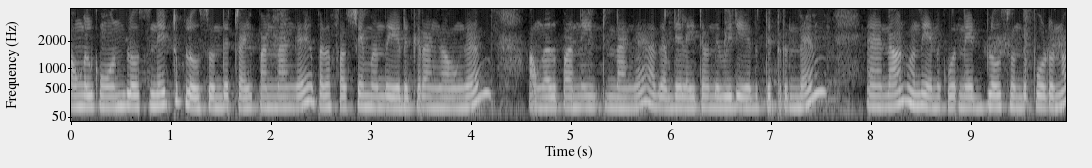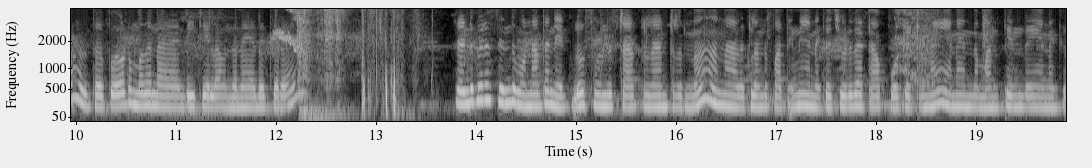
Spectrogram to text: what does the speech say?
அவங்களுக்கு ஒன் ப்ளவுஸ் நெட் ப்ளவுஸ் வந்து ட்ரை பண்ணாங்க. இப்போ தான் ஃபஸ்ட் டைம் வந்து எடுக்கிறாங்க அவங்க. அவங்க அது பண்ணிகிட்டு இருந்தாங்க அது அப்படியே லைட்டாக வந்து வீடியோ எடுத்துகிட்டு இருந்தேன் நான் வந்து எனக்கு ஒரு நெட் ப்ளவுஸ் வந்து போடணும். அது போடும்போது நான் டீட்டெயிலாக வந்து நான் எடுக்கிறேன். ரெண்டு பேரும் சேர்ந்து ஒன்றா தான் நெட் ப்ளவுஸ் வந்து ஸ்டார்ட் பண்ணலான்ட்டு இருந்தோம். நான் அதுக்குள்ள வந்து பார்த்திங்கன்னா எனக்கு சுடிதார் டாப் போட்டுட்டு இருந்தேன் ஏன்னா இந்த மந்த் இந்த எனக்கு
